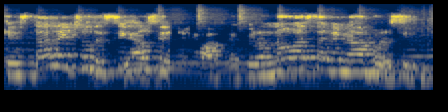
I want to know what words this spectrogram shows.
que están hechos de signos y de lenguaje, pero no va a estar alienada por el signo,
